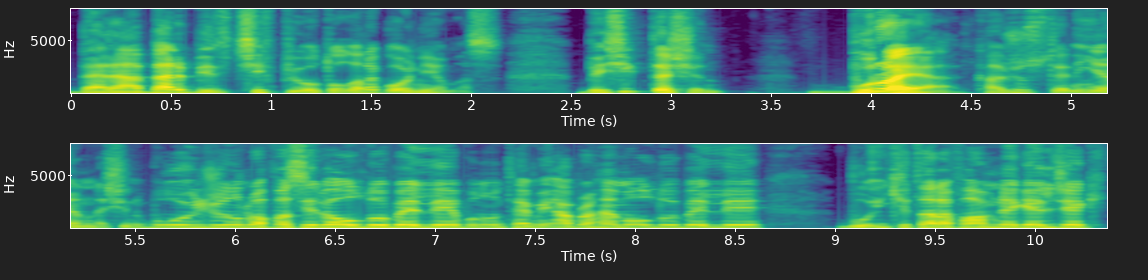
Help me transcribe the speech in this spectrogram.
beraber bir çift pivot olarak oynayamaz. Beşiktaş'ın buraya Kajuste'nin yanına. Şimdi bu oyuncunun Rafa Silva olduğu belli. Bunun Temi Abraham olduğu belli. Bu iki tarafa hamle gelecek.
